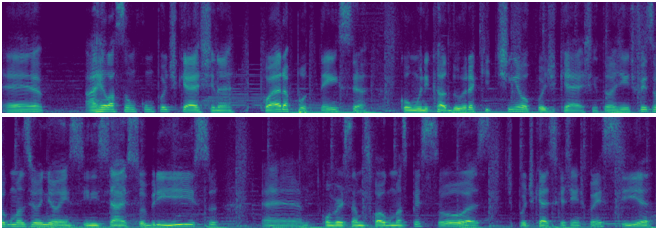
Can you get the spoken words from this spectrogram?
é a relação com o podcast, né? Qual era a potência comunicadora que tinha o podcast? Então a gente fez algumas reuniões iniciais sobre isso, é, conversamos com algumas pessoas de podcasts que a gente conhecia,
